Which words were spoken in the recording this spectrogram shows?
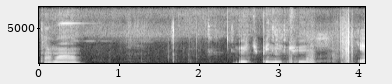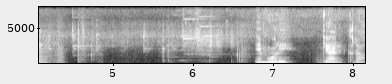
Tamam. 3300 gel. Emori gel kral.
